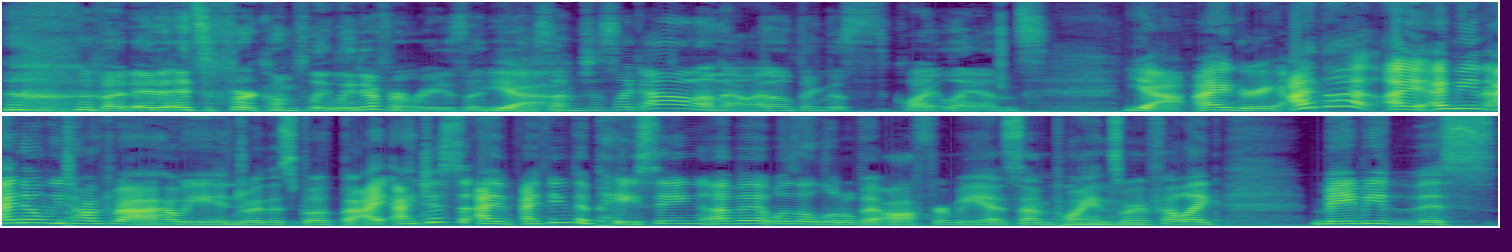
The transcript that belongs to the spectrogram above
but it, it's for a completely different reason. you know? Yeah. So I'm just like, I don't know. I don't think this quite lands. Yeah, I agree. I thought I I mean, I know we talked about how we enjoy this book, but I, I just I, I think the pacing of it was a little bit off for me at some points where mm-hmm. I felt like maybe this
